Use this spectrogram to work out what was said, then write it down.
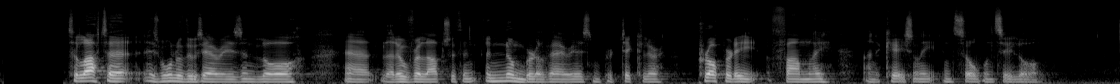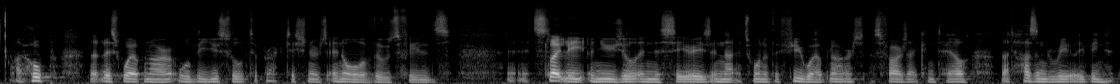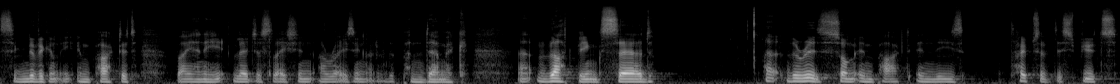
TOLATA is one of those areas in law uh, that overlaps with a number of areas, in particular property, family, and occasionally insolvency law. I hope that this webinar will be useful to practitioners in all of those fields. Uh, it's slightly unusual in this series in that it's one of the few webinars, as far as I can tell, that hasn't really been significantly impacted by any legislation arising out of the pandemic. Uh, that being said, uh, there is some impact in these types of disputes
